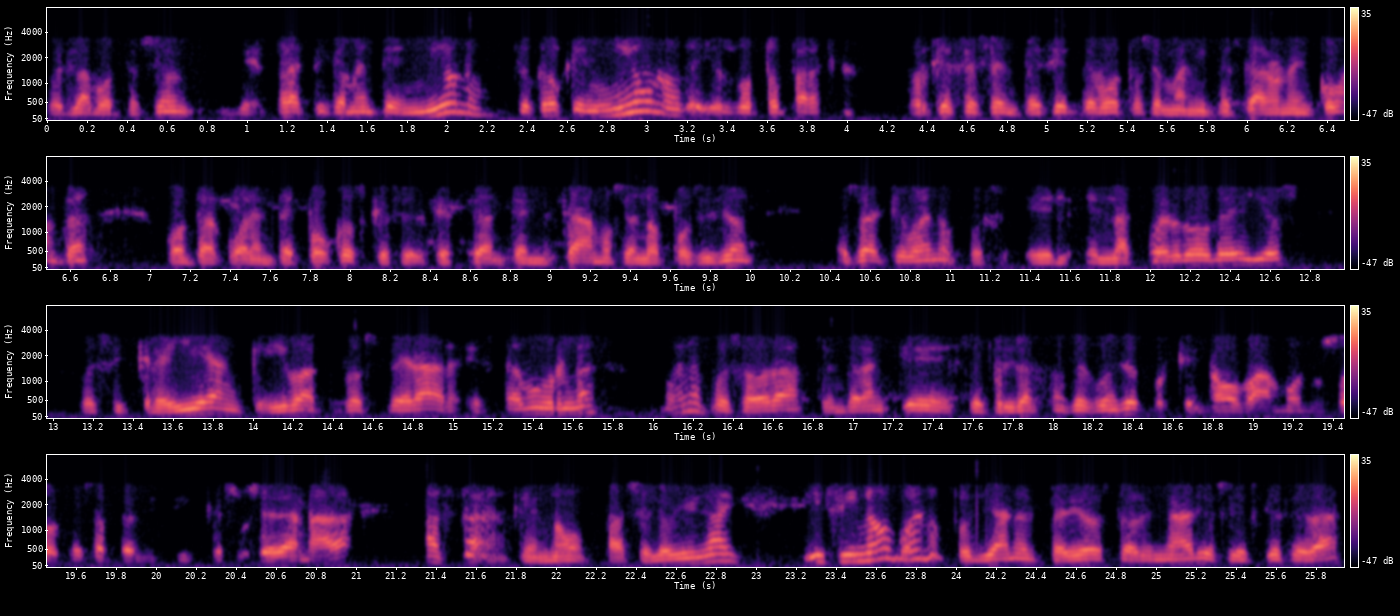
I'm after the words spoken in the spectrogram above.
pues la votación de prácticamente ni uno. Yo creo que ni uno de ellos votó para acá, porque 67 votos se manifestaron en contra, contra 40 y pocos que, se, que estábamos en la oposición. O sea que bueno, pues el, el acuerdo de ellos, pues si creían que iba a prosperar esta burla, bueno, pues ahora tendrán que sufrir las consecuencias porque no vamos nosotros a permitir que suceda nada hasta que no pase lo bien ahí. Y si no, bueno, pues ya en el periodo extraordinario, si es que se da,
